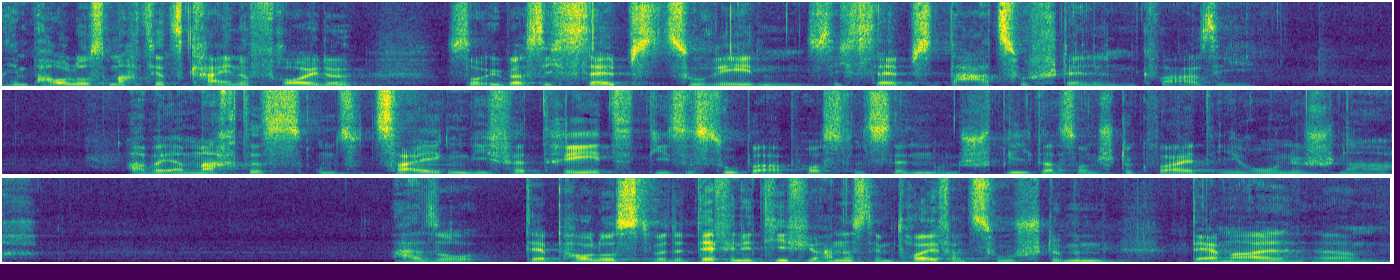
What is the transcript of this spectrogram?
Im Paulus macht es jetzt keine Freude, so über sich selbst zu reden, sich selbst darzustellen quasi. Aber er macht es, um zu zeigen, wie verdreht diese Superapostel sind und spielt das so ein Stück weit ironisch nach. Also der Paulus würde definitiv Johannes dem Täufer zustimmen, der mal ähm,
